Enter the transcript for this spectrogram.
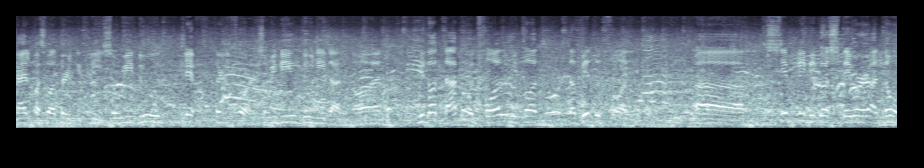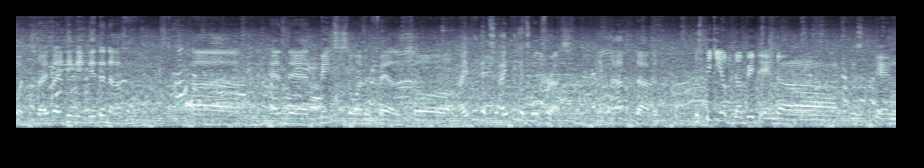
Kyle Pascual 33. So we do Clip 34. So we do, do need that. No? And we thought Datu would fall. We thought David would fall. Uh, simply because they were unknowns, right? But I think they did enough. Uh, and then Bates is the one who fell. So think it's I think it's good for us. I happy to have it. So speaking of David and uh, and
